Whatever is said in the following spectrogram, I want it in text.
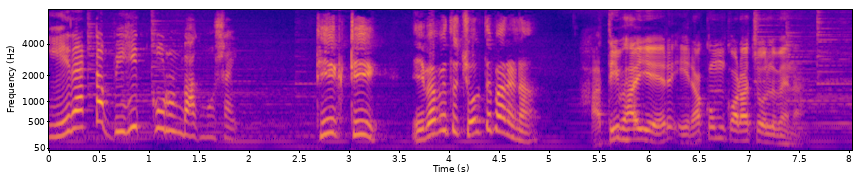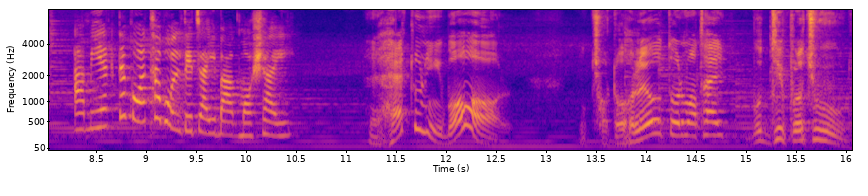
এর একটা বিহিত করুন বাঘমশাই। ঠিক ঠিক এভাবে তো চলতে পারে না। হাতি ভাইয়ের এরকম করা চলবে না। আমি একটা কথা বলতে চাই বাঘমশাই। হ্যাঁ টুনি বল। ছোট হলেও তোর মাথায় বুদ্ধি প্রচুর।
